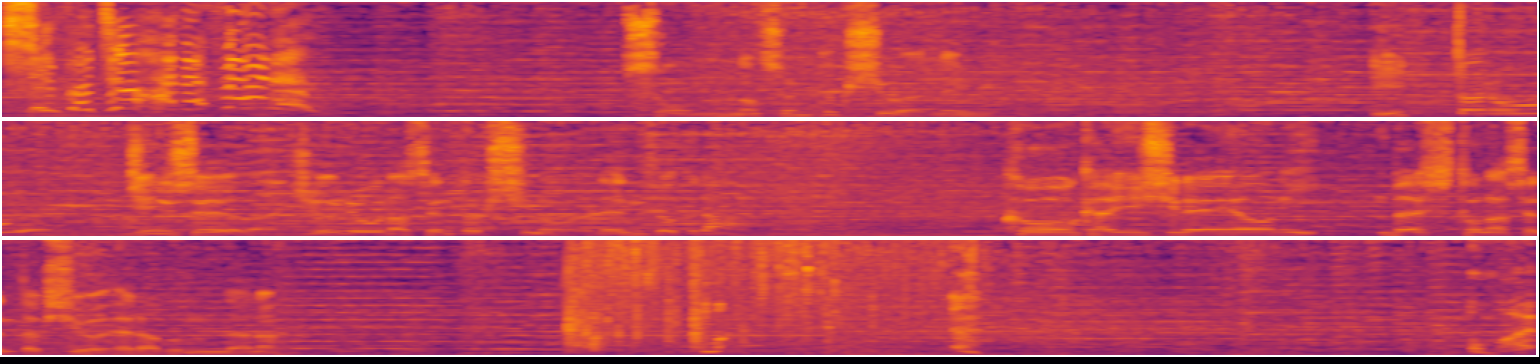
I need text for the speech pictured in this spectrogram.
新八を離せそんな選択肢はね言ったろう？人生は重要な選択肢の連続だ後悔しねえようにベストな選択肢を選ぶんだな。まお前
